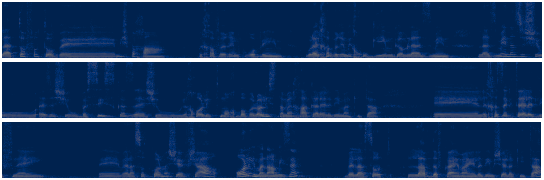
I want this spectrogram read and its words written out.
לעטוף אותו במשפחה, בחברים קרובים, אולי חברים מחוגים גם להזמין. להזמין איזשהו, איזשהו בסיס כזה שהוא יכול לתמוך בו ולא להסתמך רק על הילדים מהכיתה. אה, לחזק את הילד לפני אה, ולעשות כל מה שאפשר, או להימנע מזה ולעשות לאו דווקא עם הילדים של הכיתה,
